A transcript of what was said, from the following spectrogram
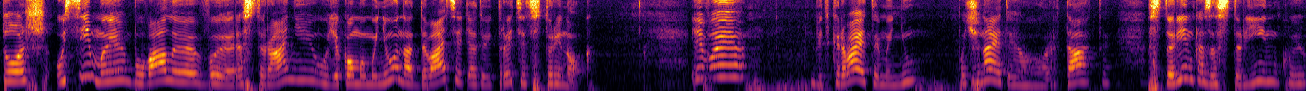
Тож, усі ми бували в ресторані, у якому меню на 20, а то й 30 сторінок. І ви відкриваєте меню, починаєте його гортати, сторінка за сторінкою,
